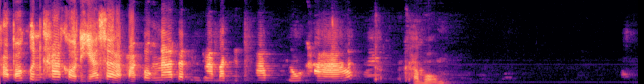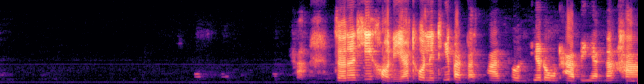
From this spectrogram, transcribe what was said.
ขอบพระคุณค่ะขออนุญาตสลับมากล้องหน้าจะเป็นการบันทึกภาพลูกค้า ครับผม เจ้าหน้าที่ขออนุญาตทวนเลขที่บัตรประชาชนที่ลงทะเบียนนะคะ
